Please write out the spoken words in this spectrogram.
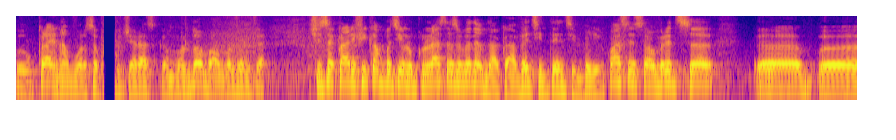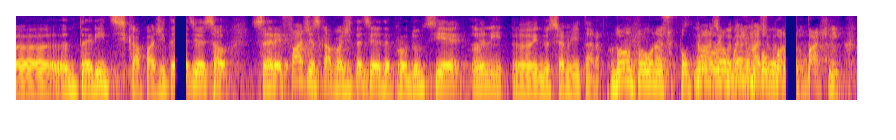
Ucraina, vor să cucerească Moldova, vor să cucerească... Și să clarificăm puțin lucrurile astea, să vedem dacă aveți intenții belicoase sau vreți să uh, uh, întăriți capacitățile sau să refaceți capacitățile de producție în uh, industria militară. Domnul Păunescu, poporul român e un popor pașnic.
